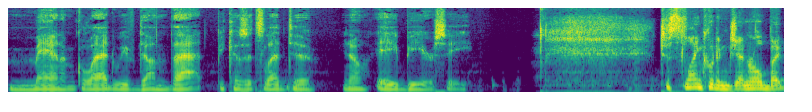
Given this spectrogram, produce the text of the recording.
"Man, I'm glad we've done that because it's led to you know A, B, or C." just land code in general, but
